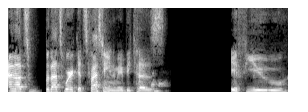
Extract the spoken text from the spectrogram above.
and that's but that's where it gets fascinating to me because uh-huh. if you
